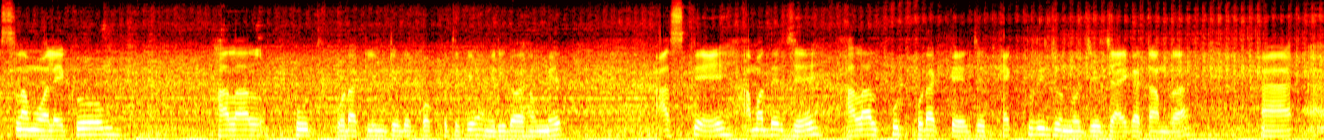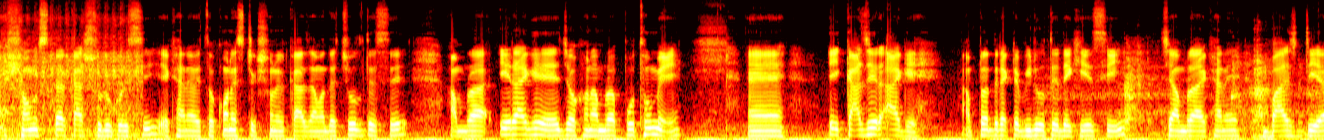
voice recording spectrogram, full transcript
আসসালামু আলাইকুম। হালাল ফুড প্রোডাক্ট লিমিটেডের পক্ষ থেকে আমি হৃদয় আহমেদ। আজকে আমাদের যে হালাল ফুড প্রোডাক্টের যে ফ্যাক্টরির জন্য যে জায়গাটা আমরা সংস্কার কাজ শুরু করেছি, এখানে হয়তো কনস্ট্রাকশনের কাজ আমাদের চলতেছে। আমরা এর আগে যখন আমরা প্রথমে এই কাজের আগে আপনাদের একটা ভিডিওতে দেখিয়েছি যে আমরা এখানে বাঁশ দিয়া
